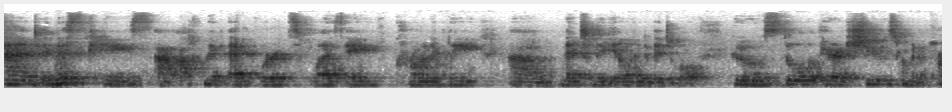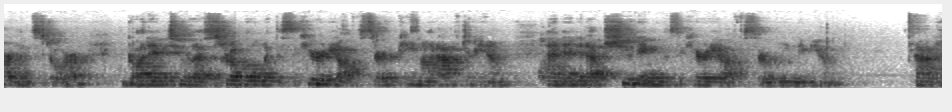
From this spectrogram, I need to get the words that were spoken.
and in this case, uh, Ahmed Edwards was a chronically um, mentally ill individual who stole a pair of shoes from a department store, got into a struggle with the security officer who came out after him, and ended up shooting the security officer, wounding him. Uh,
